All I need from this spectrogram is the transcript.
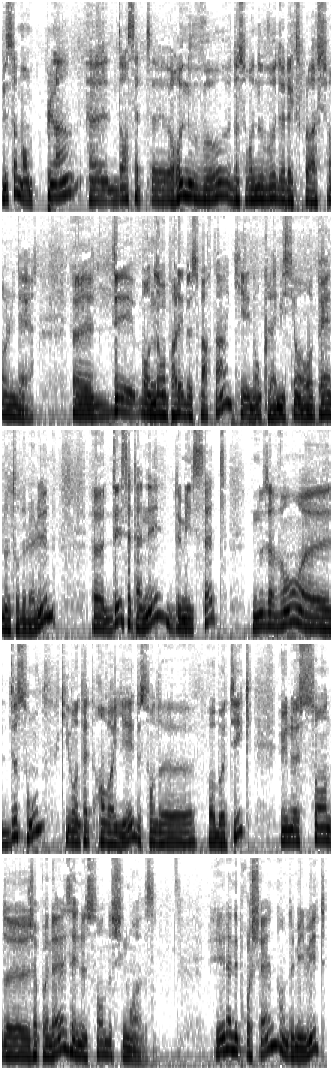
nous sommes en plein euh, dans renouveau, dans ce renouveau de l'exploration lunaire. Dès, bon, nous avons parlé de Smartin, qui est donc la mission européenne autour de la Lune. dès cette année, 2007, nous avons deux sondes qui vont être envoyées, deux sondes robotiques, une sonde japonaise et une sonde chinoise. Et l'année prochaine, en 2008,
